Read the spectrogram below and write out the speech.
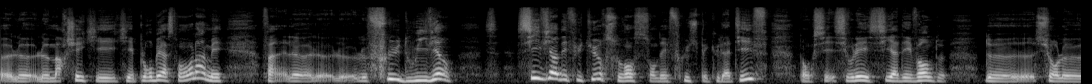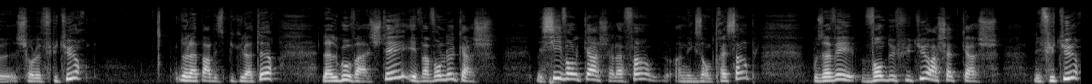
euh, le, marché qui est, qui est, plombé à ce moment-là, mais enfin, le, flux d'où il vient. S'il vient des futurs, souvent ce sont des flux spéculatifs. Donc si, vous voulez, s'il y a des ventes de, sur, le, sur le futur de la part des spéculateurs, l'algo va acheter et va vendre le cash. Mais s'il vend le cash à la fin, un exemple très simple, vous avez vente de futur, achat de cash. Les futurs,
